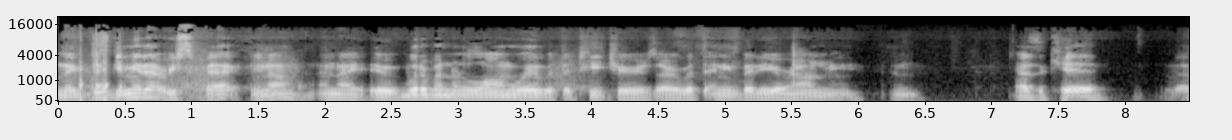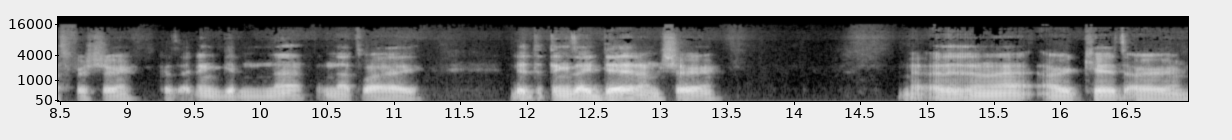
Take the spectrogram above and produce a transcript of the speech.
like just give me that respect, you know. And I it would have been a long way with the teachers or with anybody around me. And as a kid, that's for sure, because I didn't get enough, and that's why I did the things I did. I'm sure. But other than that, our kids are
